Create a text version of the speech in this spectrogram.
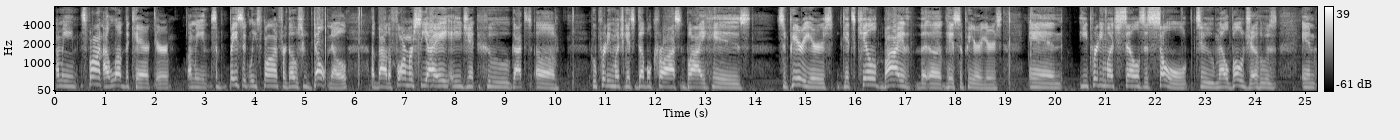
I mean, Spawn, I love the character. I mean, basically, Spawn, for those who don't know, about a former CIA agent who got, uh, who pretty much gets double crossed by his superiors, gets killed by the uh, his superiors, and he pretty much sells his soul to Malebolgia, who is, in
